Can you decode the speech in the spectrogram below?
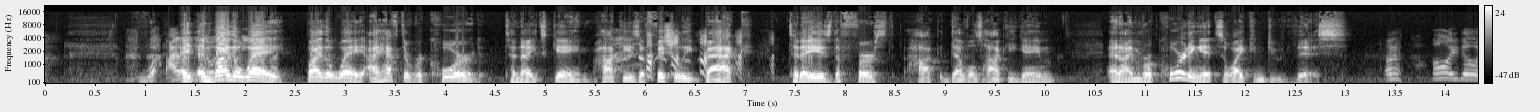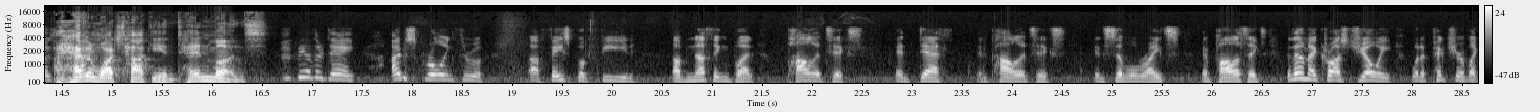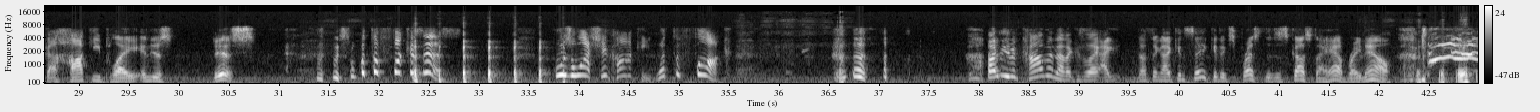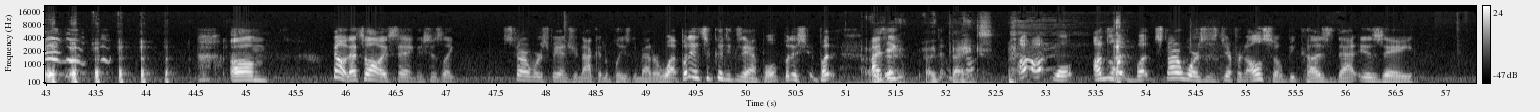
And, and by the way, by the way, I have to record tonight's game. Hockey is officially back. Today is the first hoc- Devils hockey game, and I'm recording it so I can do this. uh, all I know is I haven't I'm- watched hockey in 10 months. the other day i'm scrolling through a, a facebook feed of nothing but politics and death and politics in civil rights and politics. And then i cross joey with a picture of like a hockey play and just this. What the fuck is this? Who's watching hockey? What the fuck? I didn't even comment on it because I, I nothing I can say can express the disgust I have right now. um, no, that's all I'm saying. It's just like Star Wars fans, you're not going to please no matter what. But it's a good example. But it's but I think uh, thanks. uh, uh, well, unlike but Star Wars is different also because that is a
